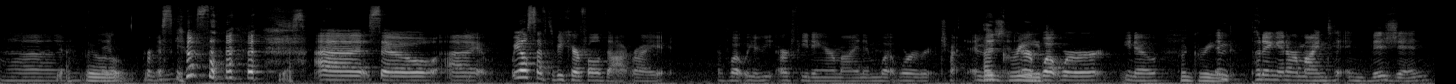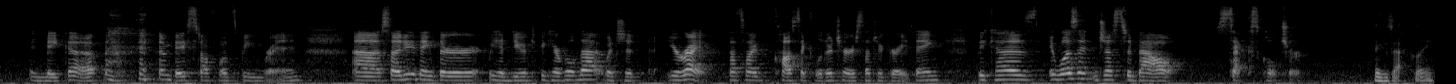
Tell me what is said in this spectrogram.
Um, yeah, they're a little promiscuous. yes. Uh, so uh, we also have to be careful of that, right? Of what we are feeding our mind and what we're trying, or what we're, you know, Agreed. putting in our mind to envision and make up based off what's being written. Uh, so I do think there we do have to be careful of that. Which it, you're right. That's why classic literature is such a great thing because it wasn't just about sex culture. Exactly.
